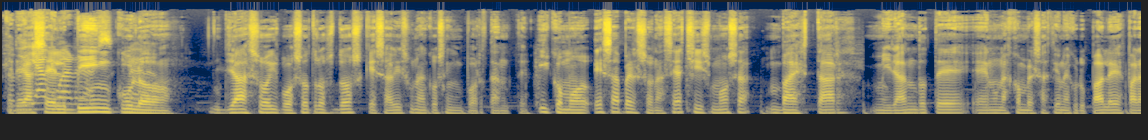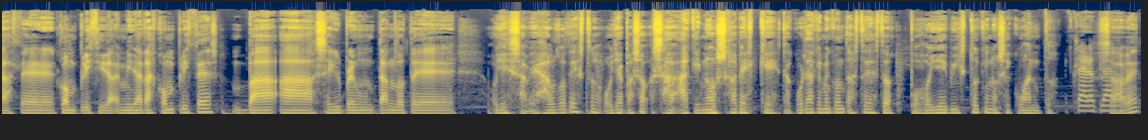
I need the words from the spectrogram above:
Creas el vínculo. Ya sois vosotros dos que sabéis una cosa importante. Y como esa persona sea chismosa, va a estar mirándote en unas conversaciones grupales para hacer complicidad, miradas cómplices, va a seguir preguntándote, oye, ¿sabes algo de esto? Oye, ha pasado, Sa- ¿a que no sabes qué? ¿Te acuerdas que me contaste esto? Pues hoy he visto que no sé cuánto. Claro, claro. ¿Sabes?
